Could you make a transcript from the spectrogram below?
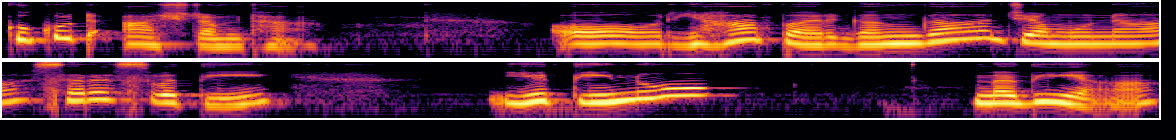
कुकुट आश्रम था। और यहाँ पर गंगा, जमुना, सरस्वती, ये तीनों नदियाँ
